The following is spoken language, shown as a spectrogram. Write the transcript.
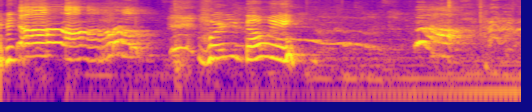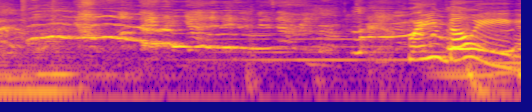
Where are you going? Where are you going?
